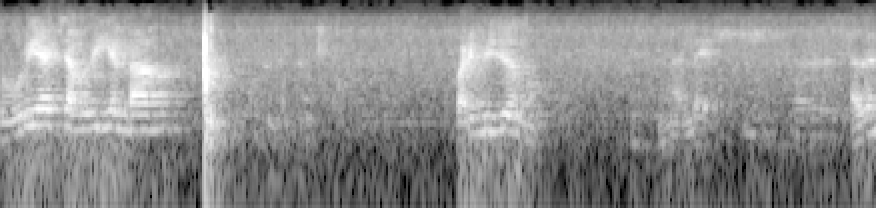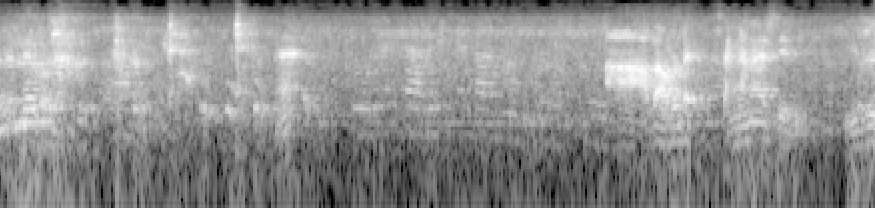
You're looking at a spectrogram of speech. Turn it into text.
സൂര്യ ചമതിക്കണ്ടെന്ന് പഠിപ്പിച്ചു തന്നു. അല്ലേ? അതന്നല്ലേ ആ അതവിടെ. ചങ്ങനാശ്ശേരി. ഇത്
